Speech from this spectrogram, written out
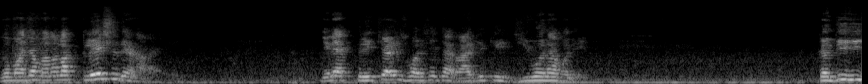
जो माझ्या मनाला क्लेश देणार आहे. गेल्या त्रेचाळीस वर्षाच्या राजकीय जीवनामध्ये कधीही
